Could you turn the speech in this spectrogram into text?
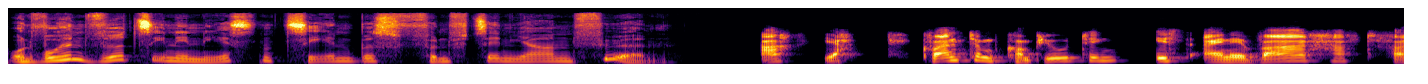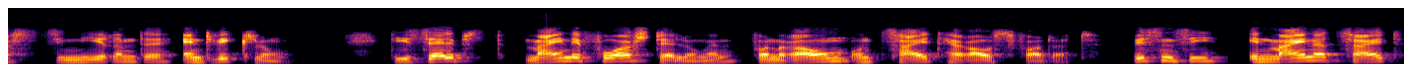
Und wohin wird sie in den nächsten 10 bis 15 Jahren führen? Ach ja, Quantum Computing ist eine wahrhaft faszinierende Entwicklung, die selbst meine Vorstellungen von Raum und Zeit herausfordert. Wissen Sie, in meiner Zeit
